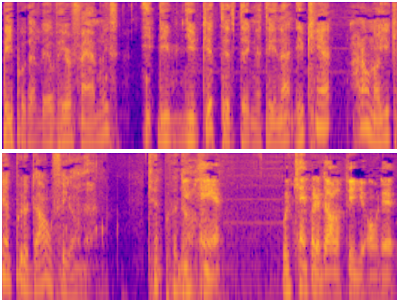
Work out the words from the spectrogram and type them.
people that live here, families you you get this dignity, and that you can't. I don't know. You can't put a dollar figure on that. Can't put a dollar. You can't. We can't put a dollar figure on that,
